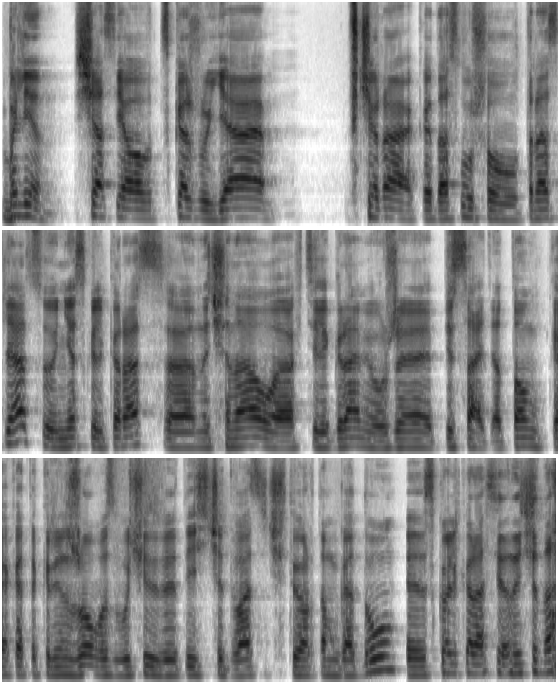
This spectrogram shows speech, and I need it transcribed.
Блин, сейчас я вот скажу, я вчера, когда слушал трансляцию, несколько раз э, начинал э, в Телеграме уже писать о том, как это кринжово звучит в 2024 году. И сколько раз я начинал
